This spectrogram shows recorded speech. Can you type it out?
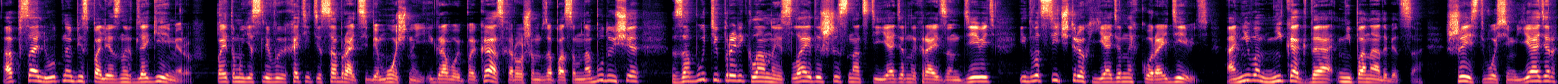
абсолютно бесполезных для геймеров. Поэтому если вы хотите собрать себе мощный игровой ПК с хорошим запасом на будущее – забудьте про рекламные слайды 16-ядерных Ryzen 9 и 24-ядерных Core i9. Они вам никогда не понадобятся. 6-8 ядер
